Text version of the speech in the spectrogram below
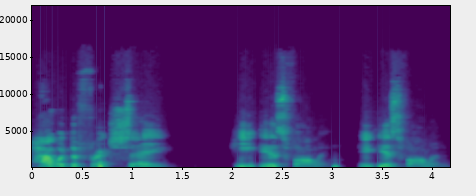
how would the French say he is falling? He is fallen.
